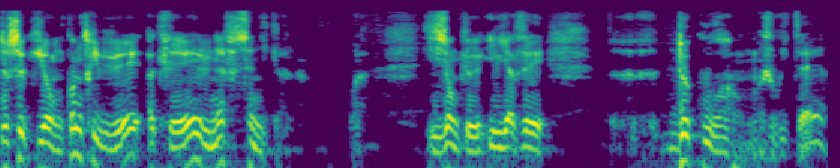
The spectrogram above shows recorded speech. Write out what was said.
de ceux qui ont contribué à créer l'UNEF syndicale. Disons qu'il y avait euh, deux courants majoritaires.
